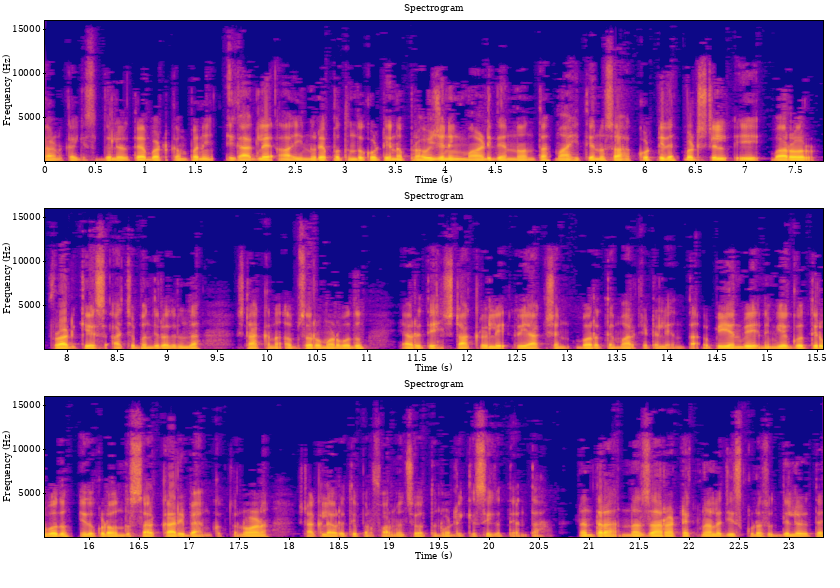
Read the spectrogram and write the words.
ಕಾರಣಕ್ಕಾಗಿ ಸುದ್ದಿಯಲ್ಲಿರುತ್ತೆ ಬಟ್ ಕಂಪನಿ ಈಗಾಗಲೇ ಆ ಇನ್ನೂರ ಎಪ್ಪತ್ತೊಂದು ಕೋಟಿಯನ್ನ ಪ್ರಾವಿಷನಿಂಗ್ ಮಾಡಿದೆ ಅನ್ನುವಂತ ಮಾಹಿತಿಯನ್ನು ಸಹ ಕೊಟ್ಟಿದೆ. ಬಟ್ ಸ್ಟಿಲ್ ಈ ಬಾರೋವರ್ ಫ್ರಾಡ್ ಕೇಸ್ ಆಚೆ ಬಂದಿರೋದ್ರಿಂದ ಸ್ಟಾಕ್ ಅನ್ನ ಅಬ್ಸರ್ವ್ ಮಾಡಬಹುದು ಯಾವ ರೀತಿ ಸ್ಟಾಕ್ ರಲ್ಲಿ ರಿಯಾಕ್ಷನ್ ಬರುತ್ತೆ ಮಾರ್ಕೆಟ್ ಅಲ್ಲಿ ಅಂತ. ಪಿ ಎನ್ ಬಿ ನಿಮಗೆ ಗೊತ್ತಿರಬಹುದು ಇದು ಕೂಡ ಒಂದು ಸರ್ಕಾರಿ ಬ್ಯಾಂಕ್ ನೋಡೋಣ ಸ್ಟಾಕ್ ಅಲ್ಲಿ ಯಾವ ರೀತಿ ಪರ್ಫಾರ್ಮೆನ್ಸ್ ಇವತ್ತು ನೋಡ್ಲಿಕ್ಕೆ ಸಿಗುತ್ತೆ ಅಂತ. ನಂತರ ನಜಾರಾ ಟೆಕ್ನಾಲಜೀಸ್ ಕೂಡ ಸುದ್ದಿಲಿರುತ್ತೆ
